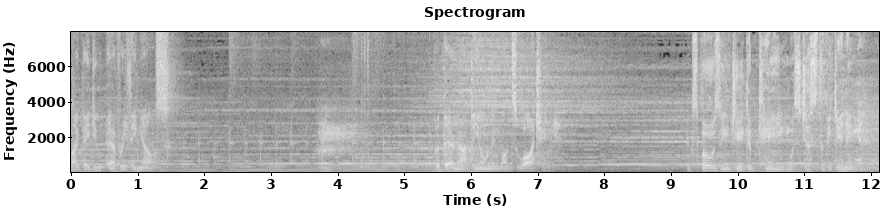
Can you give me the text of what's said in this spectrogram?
like they do everything else. Hmm. But they're not the only ones watching. Exposing Jacob Kane was just the beginning.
